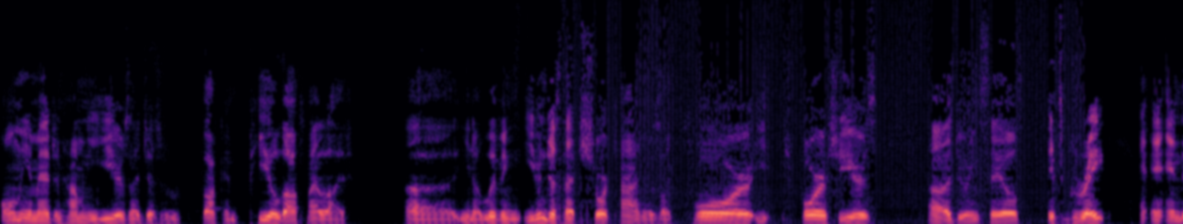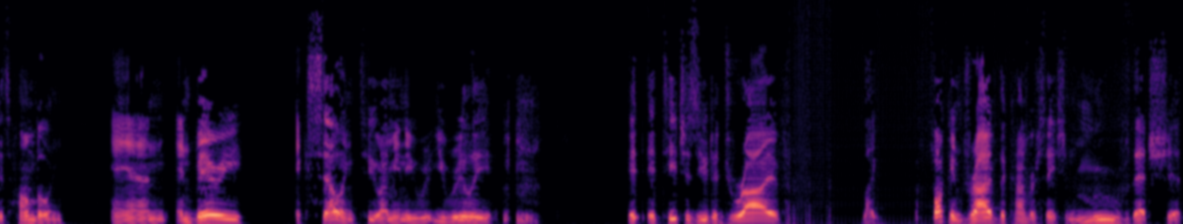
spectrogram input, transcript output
only imagine how many years I just fucking peeled off my life uh, you know, living even just that short time. It was like four, four-ish years uh, doing sales. It's great and, and it's humbling and and very excelling too. I mean, you you really it it teaches you to drive like fucking drive the conversation, move that shit,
